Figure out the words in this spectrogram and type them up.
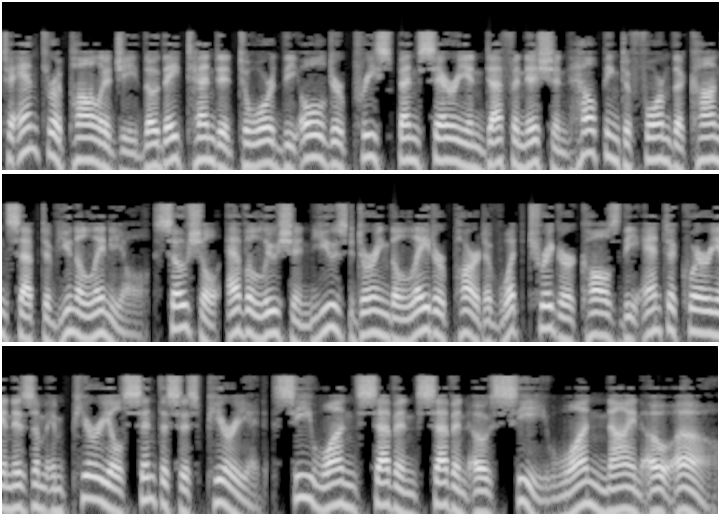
to anthropology though they tended toward the older pre-Spencerian definition helping to form the concept of unilineal social evolution used during the later part of what Trigger calls the antiquarianism imperial synthesis period c 1770 c 1900.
